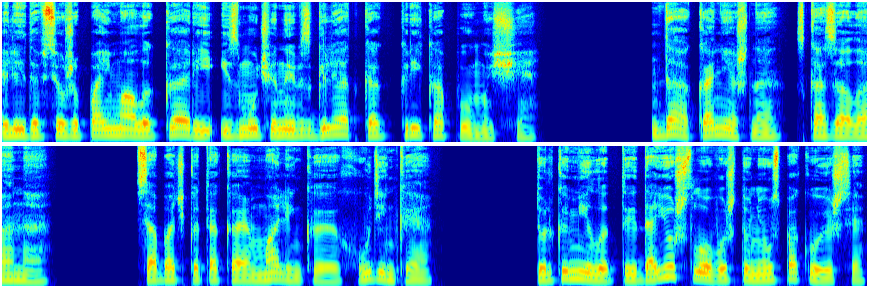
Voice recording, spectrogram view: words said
Лида все же поймала Карий измученный взгляд, как крик о помощи. «Да, конечно», — сказала она. «Собачка такая маленькая, худенькая. Только, Мила, ты даешь слово, что не успокоишься?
